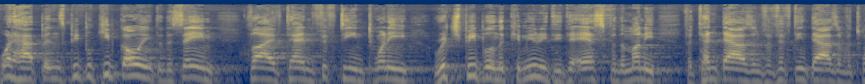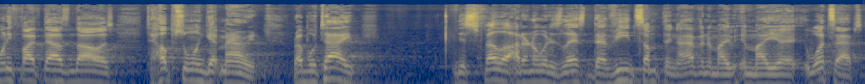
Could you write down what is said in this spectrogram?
what happens? People keep going to the same 5, 10, 15, 20 rich people in the community to ask for the money for 10000 for 15000 for $25,000 to help someone get married. Rabotai, this fella, I don't know what his last, David something, I have in my, in my uh, WhatsApps.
